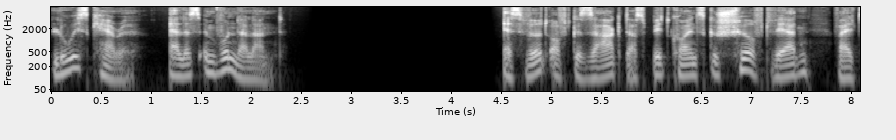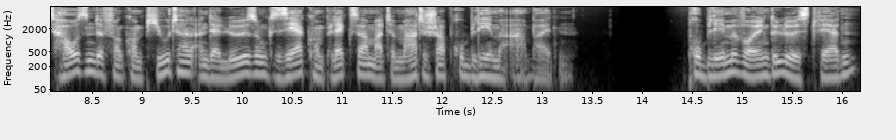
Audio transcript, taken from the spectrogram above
Lewis Carroll, Alice im Wunderland. Es wird oft gesagt, dass Bitcoins geschürft werden, weil Tausende von Computern an der Lösung sehr komplexer mathematischer Probleme arbeiten. Probleme wollen gelöst werden,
